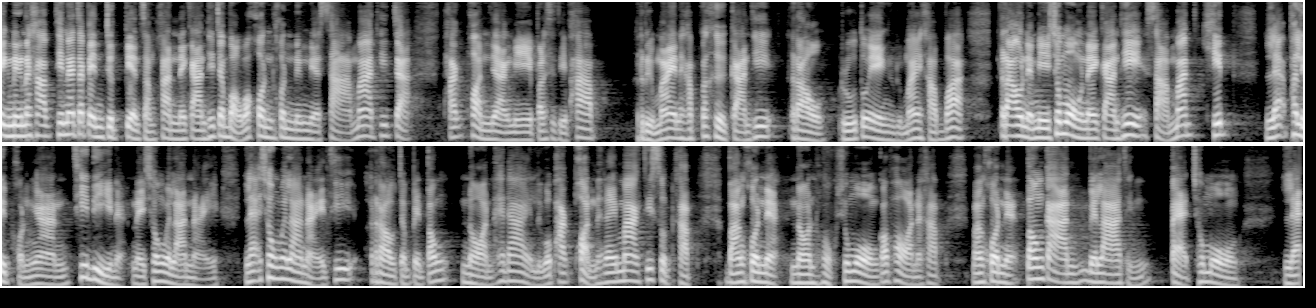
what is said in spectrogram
สิ่งหนึ่งนะครับที่น่าจะเป็นจุดเปลี่ยนสำคัญในการที่จะบอกว่าคนคนหนึ่งเนี่ยสามารถที่จะพักผ่อนอย่างมีประสิทธิภาพหรือไม่นะครับก็คือการที่เรารู้ตัวเองหรือไม่ครับว่า เราเนี่ยมีชั่วโมงในการที่สามารถคิด และผลิตผลงานที่ดีเนี่ยในช่วงเวลาไหน และช่วงเวลาไหนที่เราจำเป็นต้องนอนให้ได้ หรือว่าพักผ่อนให้ได้มากที่สุดครับ บางคนเนี่ยนอน 6 ชั่วโมงก็พอนะครับ บางคนเนี่ยต้องการเวลาถึง 8 ชั่วโมง และ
